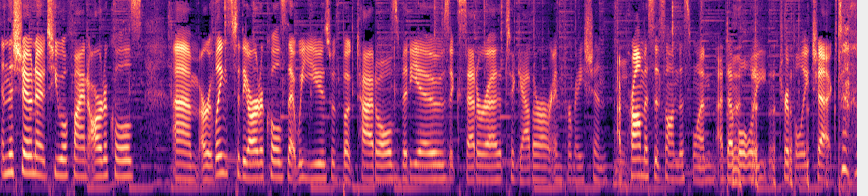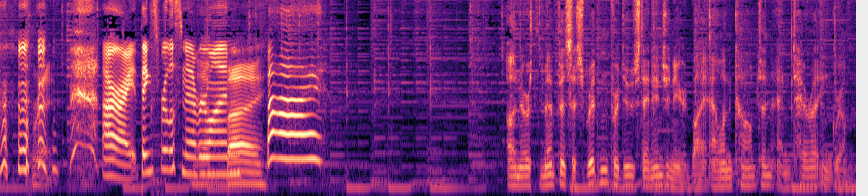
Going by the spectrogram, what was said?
In the show notes, you will find articles um, or links to the articles that we use with book titles, videos, etc., to gather our information. I promise it's on this one. I doubly, triply checked. Right. All right. Thanks for listening, everyone. bye. Bye. Unearthed Memphis is written, produced, and engineered by Alan Compton and Tara Ingram.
